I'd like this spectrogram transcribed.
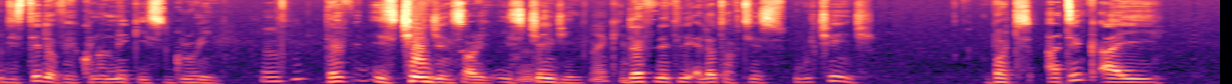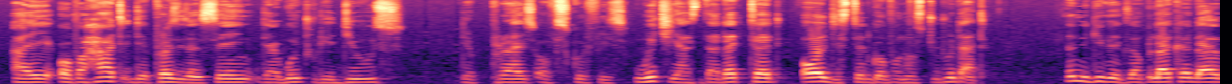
the state of economic is growing, mm -hmm. is changing. Sorry, is mm changing. Okay. Definitely, a lot of things will change. But I think I, I overheard the president saying they are going to reduce the price of school fees, which he has directed all the state governors to do that. Let me give you an example. Like uh, the,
